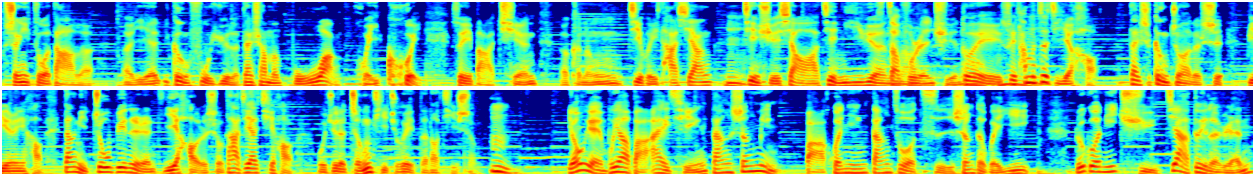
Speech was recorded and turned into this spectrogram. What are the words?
生意做大了，呃，也更富裕了，但是他们不忘回馈，所以把钱呃可能寄回他乡，嗯建学校啊，建医院，造福人群。对，所以他们自己也好，但是更重要的是别人也好。当你周边的人也好的时候，大家一起好，我觉得整体就会得到提升。嗯，永远不要把爱情当生命。把婚姻当做此生的唯一。如果你娶嫁对了人，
